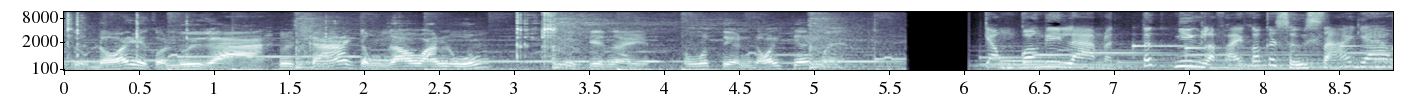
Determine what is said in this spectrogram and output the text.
chịu đói thì còn nuôi gà nuôi cá trồng rau ăn uống. Cái trên này không có tiền đói chết mày chồng con đi làm là tất nhiên là phải có cái sự xã giao.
